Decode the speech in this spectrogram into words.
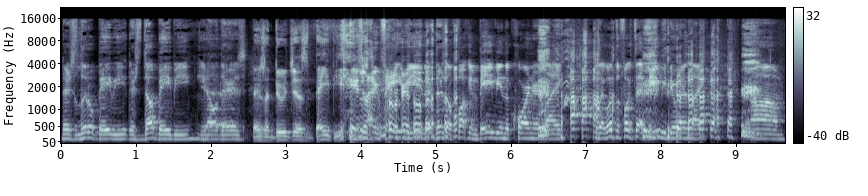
there's little baby, there's DaBaby, you know, there's there's a dude just baby like baby. There's a fucking baby in the corner. Like, like what the fuck's that baby doing? Like, um,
